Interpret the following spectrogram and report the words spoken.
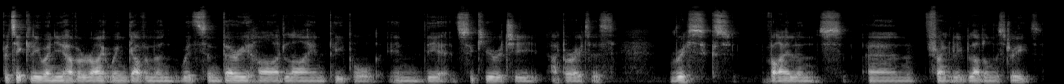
particularly when you have a right wing government with some very hard line people in the security apparatus, risks violence and, frankly, blood on the streets.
